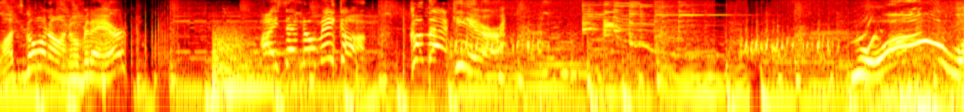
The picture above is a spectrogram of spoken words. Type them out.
What's going on over there? I said no makeup! Come back here! Whoa!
